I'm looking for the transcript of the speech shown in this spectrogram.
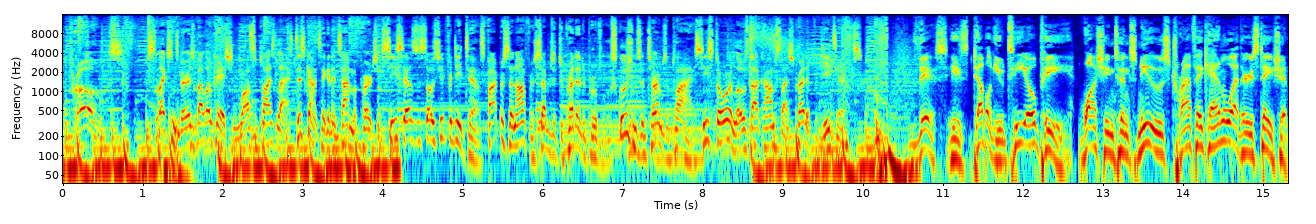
pros. Selections varies by location. While supplies last. Discount taken at time of purchase. See sales associate for details. 5% offer subject to credit approval. Exclusions and terms apply. See store or Lowe's.com slash credit for details. This is WTOP, Washington's news, traffic, and weather station.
